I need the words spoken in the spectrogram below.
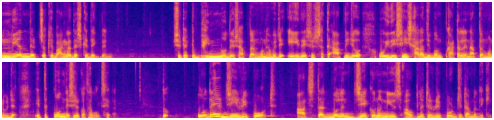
ইন্ডিয়ানদের চোখে বাংলাদেশকে দেখবেন, সেটা একটা ভিন্ন দেশ। আপনার মনে হবে যে এই দেশের সাথে আপনি যে ওই দেশেই সারা জীবন কাটালেন, আপনার মনে হবে যে এটা কোন দেশের কথা বলছে না তো ওদের যে রিপোর্ট আজ তাক বলেন যে কোনো নিউজ আউটলেটের রিপোর্ট যেটা আমরা দেখি,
